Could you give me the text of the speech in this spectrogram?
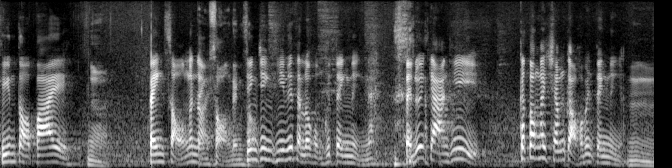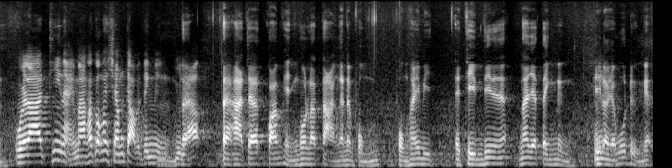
ทีมต่อไปอ่าเต็งสองกันหน่อยเต็งสองเต็งสองจริง ๆ ทีมนี้แต่เราผมคือเต็งหนึ่งนะ แต่ด้วยการที่ ก็ต้องให้แชมป์เก่าเขาเป็นเต็งหนึ่งอะอืม เวลาที่ไหนมาเขาต้องให้แชมป์เก่าเป็นเต็งหนึ่งอยู่แล้วแต่แต่อาจจะความเห็นคนละต่างกันนะผมผมให้มีไอ้ทีมที่น่าจะเต็งหนึ่งที่เราจะพูดถึงเนี่ย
